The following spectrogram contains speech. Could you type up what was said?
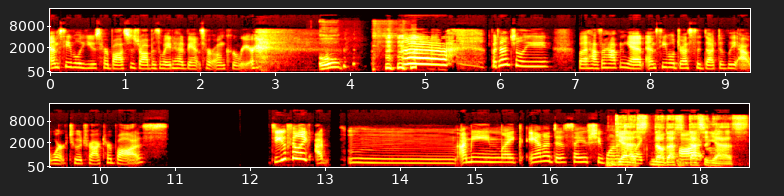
MC will use her boss's job as a way to advance her own career. oh Ah, Potentially, but it hasn't happened yet. MC will dress seductively at work to attract her boss. Do you feel like I? Mm, I mean, like Anna did say she wanted yes to like. Yes, no that's hot. that's a yes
